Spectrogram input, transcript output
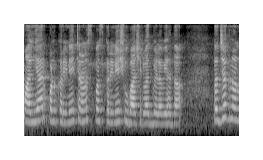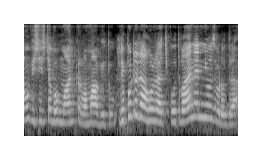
માલ્યાર્પણ કરીને ચરણ સ્પર્શ કરીને શુભ આશીર્વાદ મેળવ્યા હતા. તજજ્ઞનું વિશિષ્ટ બહુમાન કરવામાં આવ્યું હતું. Reporter Rahul Rajput YNN news Vadodara.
